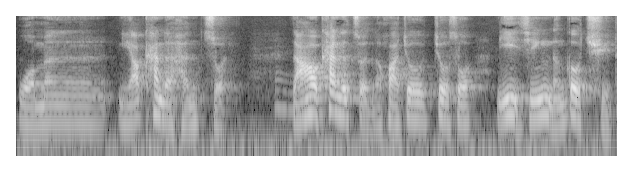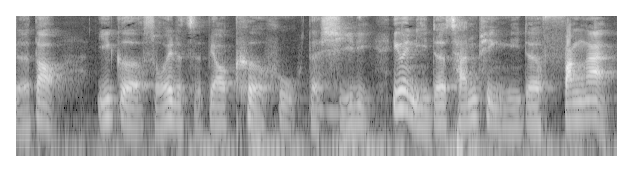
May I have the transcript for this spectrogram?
我们你要看得很准。然后看得准的话就，就就说你已经能够取得到一个所谓的指标客户的洗礼，因为你的产品、你的方案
